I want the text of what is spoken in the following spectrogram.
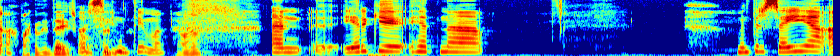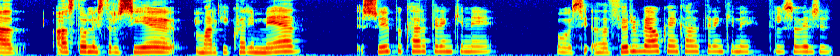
in the day sko. á sínum tíma. Já, já, En uh, er ekki hérna myndir segja að aðstóðleistur séu margi hverji með svipu karakterenginni og að það þurfi ákveðin karakterenginni til þess að vera sér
